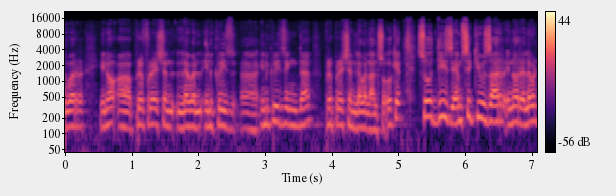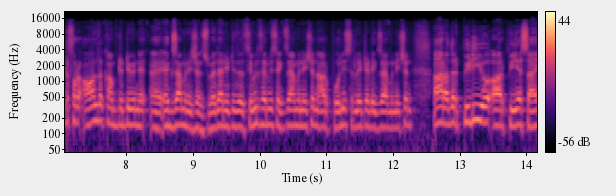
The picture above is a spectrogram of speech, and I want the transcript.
your you know uh, preparation level increase uh, increasing the preparation level also okay? So these mcqs are you know relevant for all the competitive uh, examinations whether it is a civil service examination or police related examination or other pdo or psi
